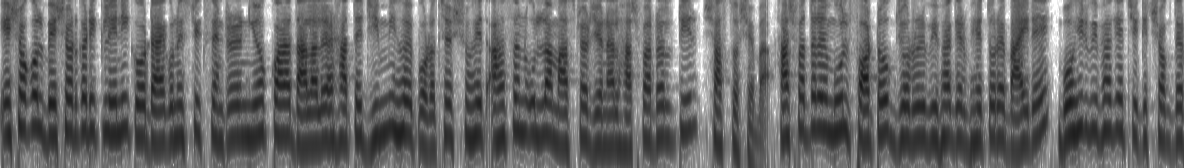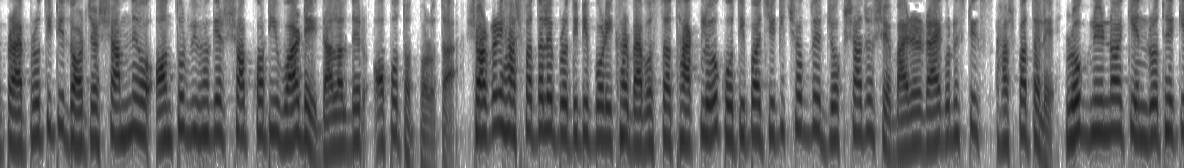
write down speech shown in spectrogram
এ সকল বেসরকারি ক্লিনিক ও ডায়াগনস্টিক সেন্টারে নিয়োগ করা দালালের হাতে জিম্মি হয়ে পড়েছে শহীদ আহসান উল্লাহ মাস্টার জেনারেল হাসপাতালটির স্বাস্থ্যসেবা। হাসপাতালের মূল ফটক জরুরি বিভাগের ভেতরে বাইরে বহির্বিভাগের চিকিৎসকদের প্রায় প্রতিটি দরজার সামনে ও অন্তর্বিভাগের সবকটি ওয়ার্ডে দালালদের অপতৎপরতা। সরকারি হাসপাতালে প্রতিটি পরীক্ষার ব্যবস্থা থাকলেও কতিপয় চিকিৎসকদের যোগসাজশে বাইরের ডায়াগনস্টিক্স হাসপাতালে রোগ নির্ণয় কেন্দ্র থেকে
